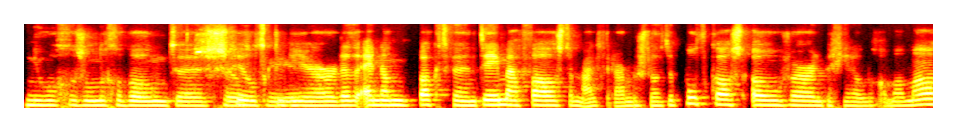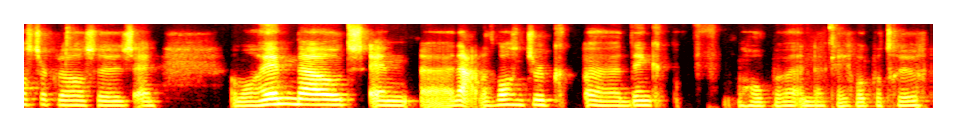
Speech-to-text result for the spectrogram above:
nieuwe gezonde gewoontes, schildklier. Dat, en dan pakten we een thema vast, dan maakten we daar een besloten podcast over. In het begin ook nog allemaal masterclasses en allemaal handouts. En uh, nou, dat was natuurlijk, uh, denk ik, hopen we, en dat kregen we ook wel terug,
